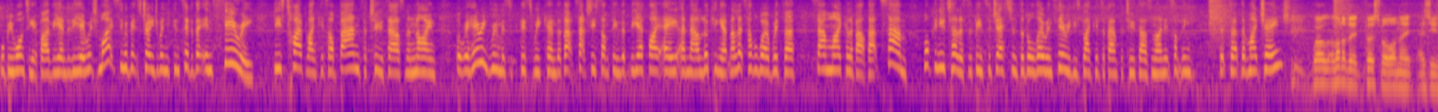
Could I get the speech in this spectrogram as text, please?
will be wanting it by the end of the year, which might seem a bit strange when you consider that in theory, these tyre blankets are banned for 2009. But we're hearing rumours this weekend that that's actually something that the FIA are now looking at. Now let's have a word with uh, Sam Michael about that. Sam, what can you tell us? There's been suggestions that although in theory these blankets are banned for 2009, it's something that, uh, that might change? Well, a lot of the, first of all, on the, as you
